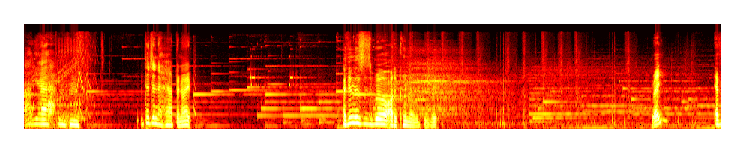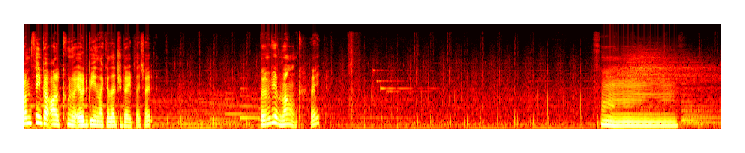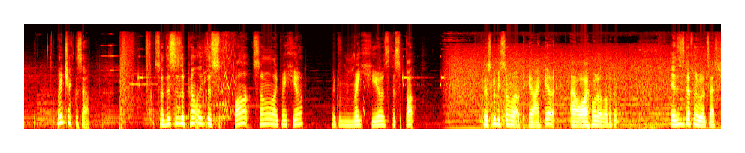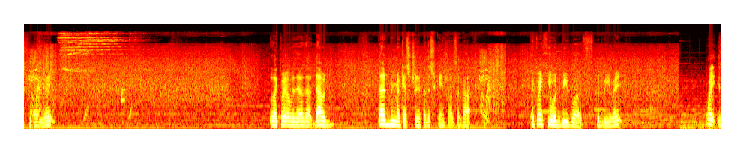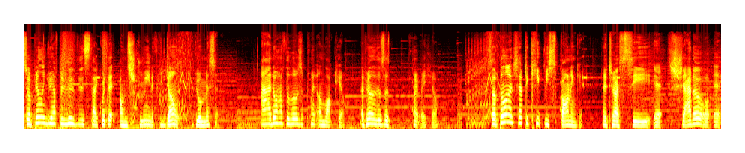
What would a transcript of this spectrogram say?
uh, yeah, mm -hmm. that didn't happen, right? I think this is where Articuno would be, right? Right? If I'm thinking about Articuno, it would be in like a legendary place, right? But maybe I'm wrong, right? Hmm. Me check this out. So this is apparently the spot somewhere like right here. Like right here is the spot. There's gonna be somewhere up here. I hear it. Oh, I hold it a little bit. Yeah, this is definitely where it's actually gonna be, right? Like right over there. That that would that would be my guess judged by the screenshots I got. Like right here would be what would be, right? Wait, so apparently you have to do this like with it on screen. If you don't, you'll miss it. I don't have the lowest point unlocked here. Apparently there's a point right here. So apparently I just have to keep respawning it until I see it shadow or it.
